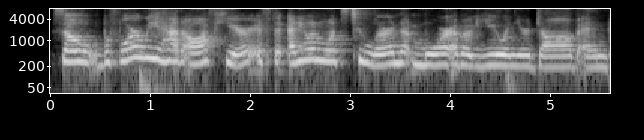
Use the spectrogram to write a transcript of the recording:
So before we head off here, if the, anyone wants to learn more about you and your job and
